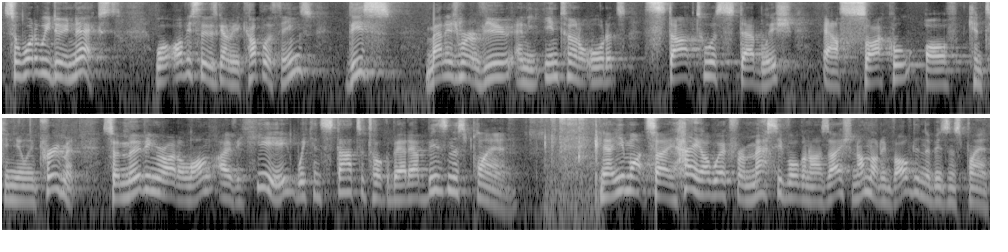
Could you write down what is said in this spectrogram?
So what do we do next? Well, obviously, there's going to be a couple of things. This management review and the internal audits start to establish our cycle of continual improvement. So, moving right along over here, we can start to talk about our business plan. Now, you might say, hey, I work for a massive organisation, I'm not involved in the business plan.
